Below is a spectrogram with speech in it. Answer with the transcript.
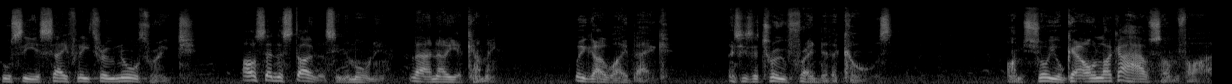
who'll see you safely through Northreach. I'll send a Stolas in the morning. Let her know you're coming. We go way back. And she's a true friend of the cause. I'm sure you'll get on like a house on fire.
